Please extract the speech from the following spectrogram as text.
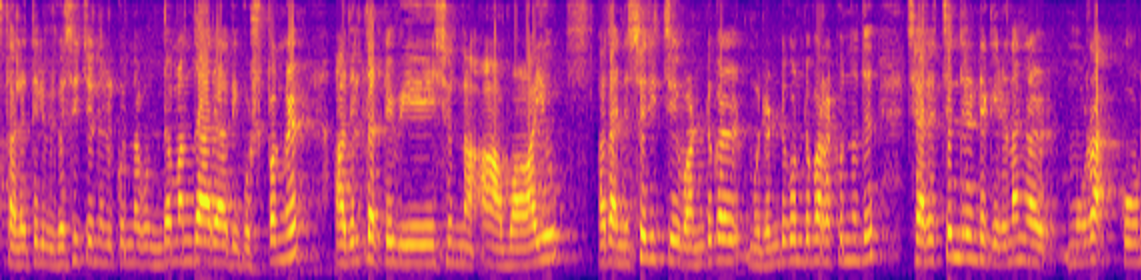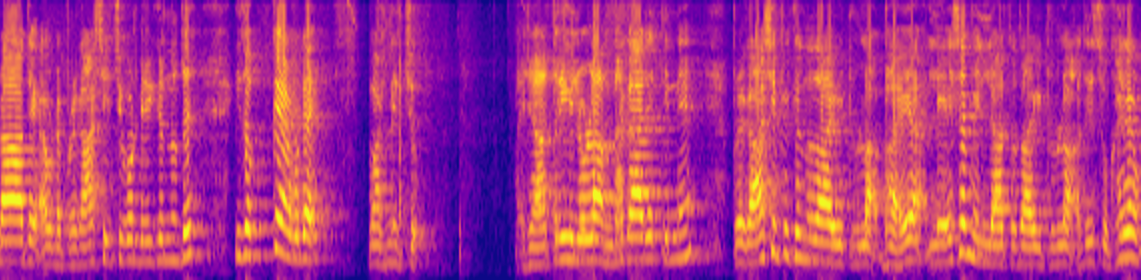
സ്ഥലത്തിൽ വികസിച്ചു നിൽക്കുന്ന കുന്തമന്താരാദി പുഷ്പങ്ങൾ അതിൽ തട്ടി വീശുന്ന ആ വായു അതനുസരിച്ച് വണ്ടുകൾ മുരണ്ടുകൊണ്ട് പറക്കുന്നത് ശരചന്ദ്രന്റെ കിരണങ്ങൾ മുറ കൂടാതെ അവിടെ പ്രകാശിച്ചു കൊണ്ടിരിക്കുന്നത് ഇതൊക്കെ അവിടെ വർണിച്ചു. രാത്രിയിലുള്ള അന്ധകാരത്തിനെ പ്രകാശിപ്പിക്കുന്നതായിട്ടുള്ള ഭയ ലേശമില്ലാത്തതായിട്ടുള്ള അതിസുഖരം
